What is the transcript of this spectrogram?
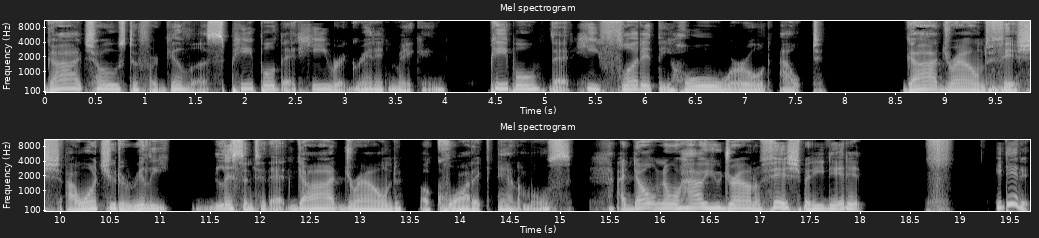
God chose to forgive us, people that he regretted making, people that he flooded the whole world out God drowned fish. I want you to really listen to that. God drowned aquatic animals. I don't know how you drown a fish, but he did it. He did it.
